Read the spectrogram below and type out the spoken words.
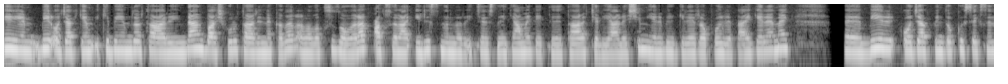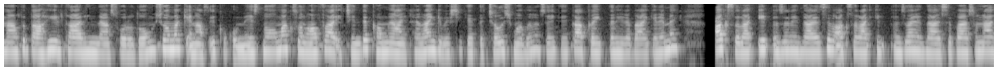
1, Ocak 2024 tarihinden başvuru tarihine kadar aralıksız olarak Aksaray ili sınırları içerisinde ikamet ettiğini tarihçeli yerleşim yeri bilgileri raporu ile belgelemek, 1 ee, Ocak 1986 dahil tarihinden sonra doğmuş olmak, en az ilkokul mezunu olmak, son 6 ay içinde kamuya ait herhangi bir şirkette çalışmadığını SGK kayıtlarıyla belgelemek, Aksaray İl Özel İdaresi ve Aksaray İl Özel İdaresi Personel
